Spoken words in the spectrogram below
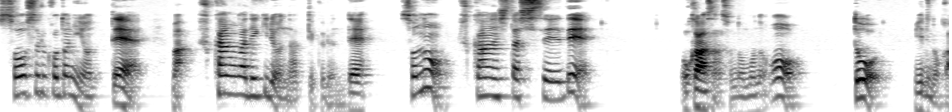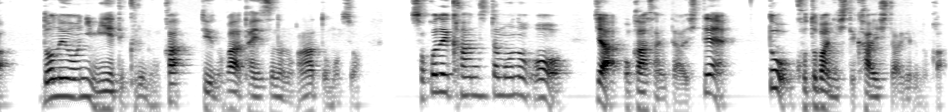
そうすることによって、まあ、俯瞰ができるようになってくるんで、その俯瞰した姿勢でお母さんそのものをどう見るのかどのように見えてくるのかっていうのが大切なのかなと思うんですよ。そこで感じたものをじゃあお母さんに対してどう言葉にして返してあげるのか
